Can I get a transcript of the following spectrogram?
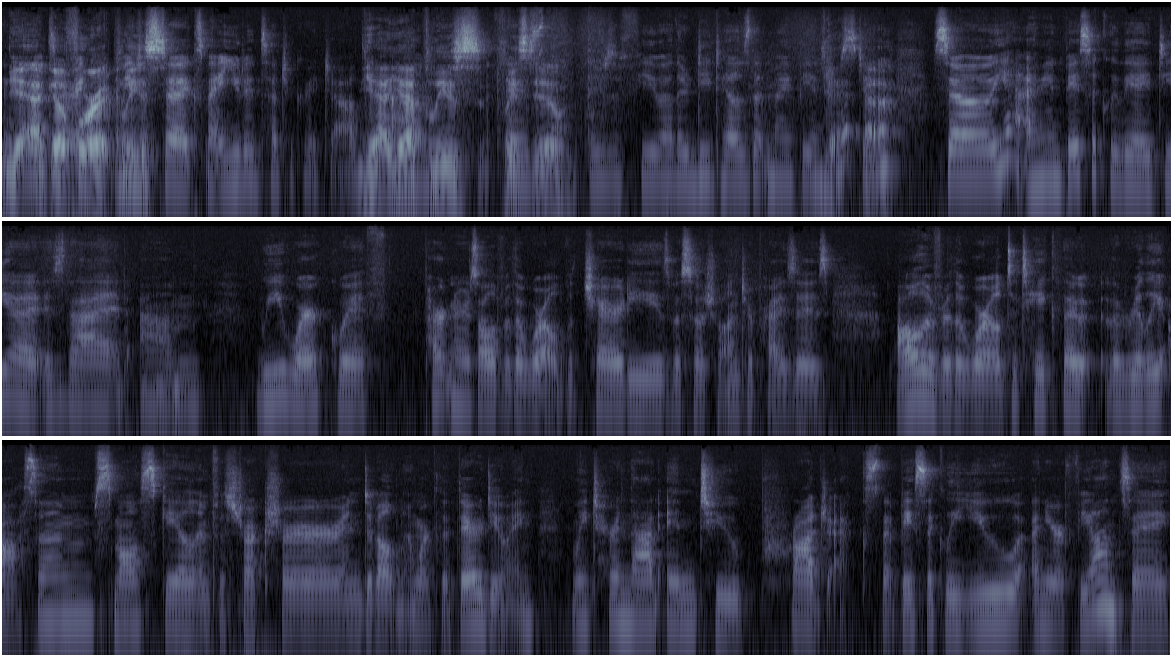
if Yeah, go right. for it, I mean, just to explain, you did such a great job. yeah yeah Um, please please do There's a few other details that might be interesting. Yeah. So yeah, I mean, basically the idea is that um, we work with partners all over the world, with charities, with social enterprises, all over the world, to take the the really awesome small scale infrastructure and development work that they're doing, and we turn that into projects that basically you and your fiance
